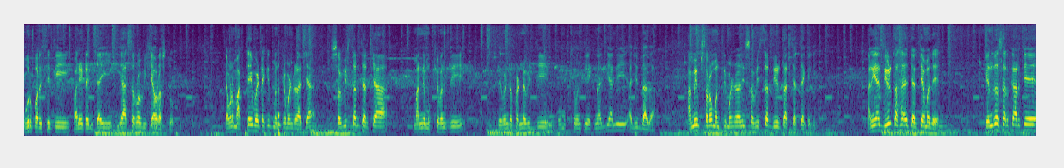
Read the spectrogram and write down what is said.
पूर परिस्थिती पाणी टंचाई या सर्व विषयावर असतो. त्यामुळे मागच्याही बैठकीत मंत्रिमंडळाच्या सविस्तर चर्चा माननीय मुख्यमंत्री देवेंद्र फडणवीसजी उपमुख्यमंत्री एकनाथजी आणि अजितदादा. आम्ही सर्व मंत्रिमंडळाने सविस्तर दीड तास चर्चा केली. आणि या दीड तासाच्या चर्चेमध्ये केंद्र सरकारचे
